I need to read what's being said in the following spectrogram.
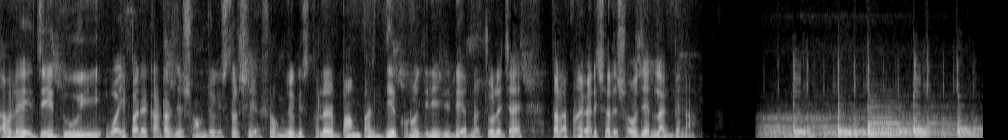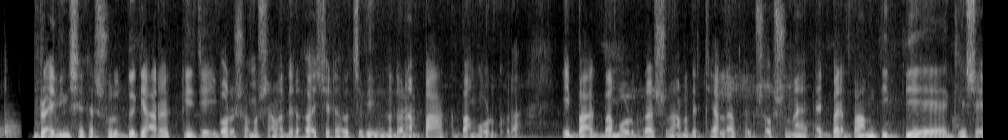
তাহলে যে দুই ওয়াইপারে কাটার যে সংযোগ স্থল সেই সংযোগ স্থলের বাম পাশ দিয়ে কোনো জিনিস যদি আপনার চলে যায়, তাহলে আপনার গাড়ির সাথে সহজে লাগবে না। ড্রাইভিং শেখার শুরুর দিকে আরও একটি যেই বড় সমস্যা আমাদের হয়, সেটা হচ্ছে বিভিন্ন ধরনের বাঁক বা মোড় ঘোরা। এই বাঘ বা মোড় ঘোরার সময় আমাদের খেয়াল রাখতে হবে সবসময় একবারে বাম দিক দিয়ে ঘেসে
